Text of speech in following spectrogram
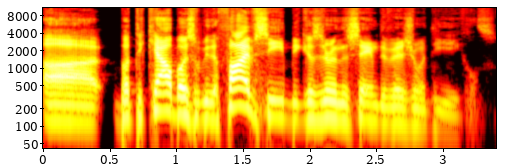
Uh, but the Cowboys will be the five seed because they're in the same division with the Eagles.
